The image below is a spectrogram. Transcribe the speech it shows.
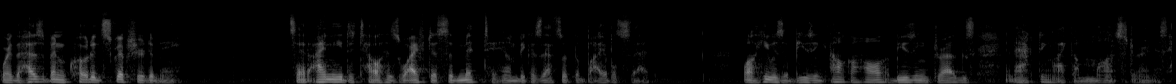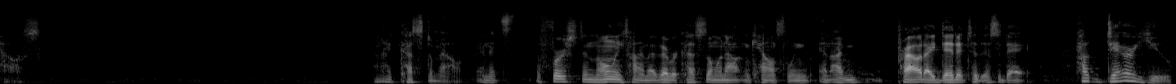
where the husband quoted scripture to me. Said, I need to tell his wife to submit to him because that's what the Bible said. While he was abusing alcohol, abusing drugs, and acting like a monster in his house. And I cussed him out. And it's the first and only time I've ever cussed someone out in counseling, and I'm proud I did it to this day. How dare you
